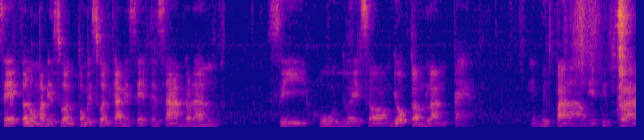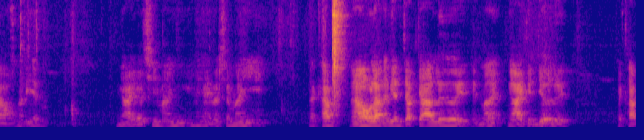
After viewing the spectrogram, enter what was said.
เศษก็ลงมาเป็นส่วนตรงเป็นส่วนกลายเป็นเศษเป็น3กำลัง4คูณด้วย2ยกกำลัง8เห็นหรือเปล่าเห็นหรือเปล่านักเรียน ง่ายแล้วใช่ไหมง่ายแล้วใช่ไหมนะครับ เอาละนักเรียนจัดการเลยเห็นไหมง่ายขึ้นเยอะเลยนะครับ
